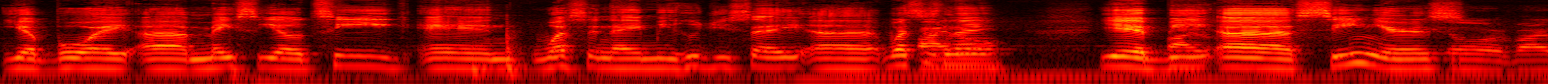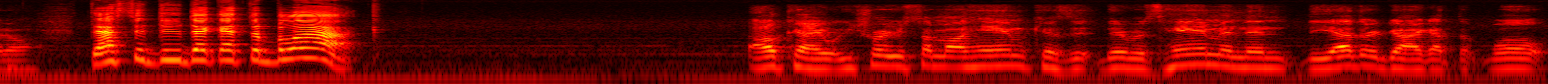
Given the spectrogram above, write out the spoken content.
your boy uh MaCio Teague and what's the name? Who'd you say? Uh, what's his name? Yeah, be uh seniors. Or Vital. That's the dude that got the block. Okay, well, you sure you're talking about him? Because there was him, and then the other guy got the. Well,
